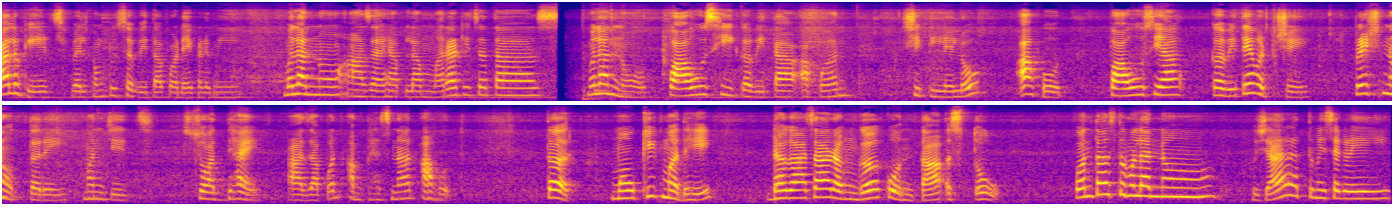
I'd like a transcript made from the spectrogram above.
Hello kids welcome to Savita फॉड अकॅडमी मुलांनो आज आहे आपला मराठीचा तास मुलांनो पाऊस ही कविता आपण शिकलेलो आहोत पाऊस या कवितेवरचे प्रश्न उत्तरे म्हणजेच स्वाध्याय आज आपण अभ्यासणार आहोत तर मौखिकमध्ये ढगाचा रंग कोणता असतो? कोणता असतो मुलांनो? हुशार आहात तुम्ही सगळे.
